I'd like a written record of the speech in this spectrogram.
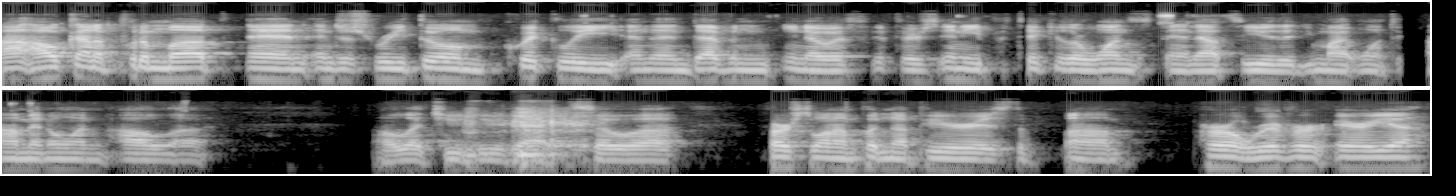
I'll kind of put them up and, and just read through them quickly, and then Devin, you know, if, if there's any particular ones that stand out to you that you might want to comment on, I'll uh, I'll let you do that. So uh, first one I'm putting up here is the um, Pearl River area.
